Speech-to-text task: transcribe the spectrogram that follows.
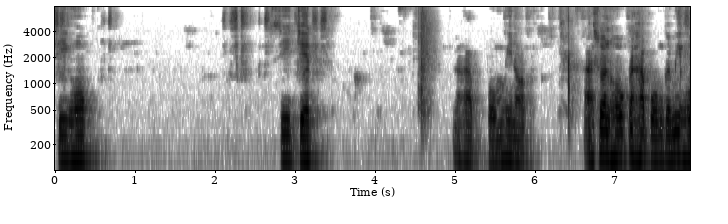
4 6 4 7นะครับผมพี่น้องอ่าส่วน6นะครับผมก็มี6 2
